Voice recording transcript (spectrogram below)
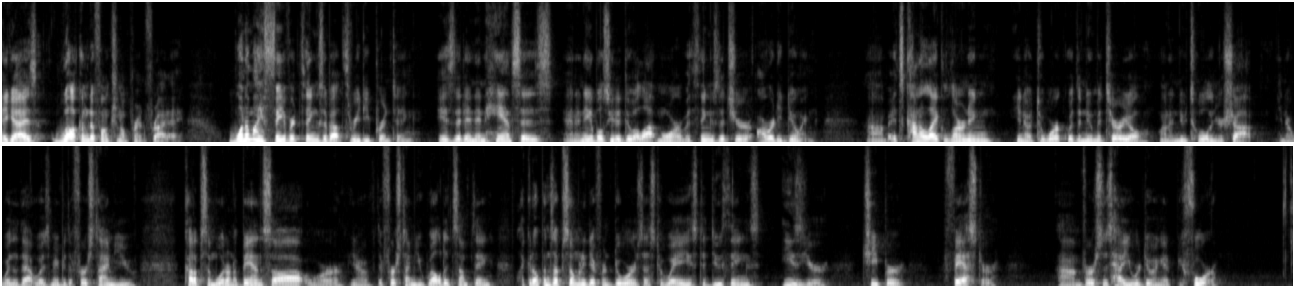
Hey guys, welcome to Functional Print Friday. One of my favorite things about 3D printing is that it enhances and enables you to do a lot more with things that you're already doing. Um, it's kind of like learning, you know, to work with a new material on a new tool in your shop. You know, whether that was maybe the first time you cut up some wood on a bandsaw or, you know, the first time you welded something. Like it opens up so many different doors as to ways to do things easier, cheaper, faster um, versus how you were doing it before.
